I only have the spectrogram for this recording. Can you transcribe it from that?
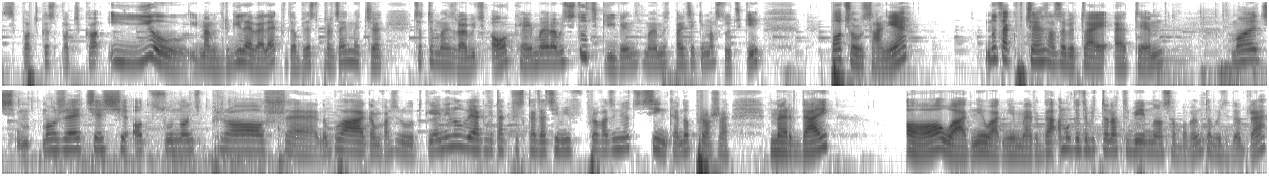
Spoczko, spoczko i ju! I mamy drugi levelek. Dobrze, sprawdzajmy, czy co ty masz robić. Okej, okay, robić sztuczki, więc możemy sprawdzić, jakie ma sztuczki. Począsanie. No tak, często sobie tutaj e, tym. Możecie, możecie się odsunąć, proszę. No błagam was, ludki. Ja nie lubię, jak wy tak przeszkadzacie mi w prowadzeniu odcinka. No proszę. Merdaj. O, ładnie, ładnie, merda. A mogę zrobić to na trybie jednoosobowym, to będzie dobre.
